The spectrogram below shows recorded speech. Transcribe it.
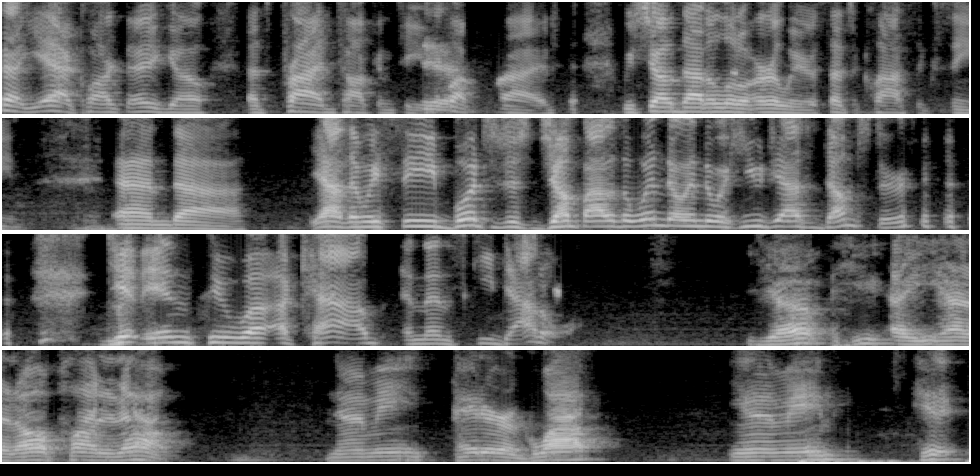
yeah, Clark, there you go. That's Pride talking to you. Yeah. Fuck Pride. We showed that a little earlier. Such a classic scene. And uh, yeah, then we see Butch just jump out of the window into a huge ass dumpster, get into uh, a cab, and then skedaddle. Yep, he uh, he had it all plotted out. You know what I mean? Paid her a guap. You know what I mean? Hit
